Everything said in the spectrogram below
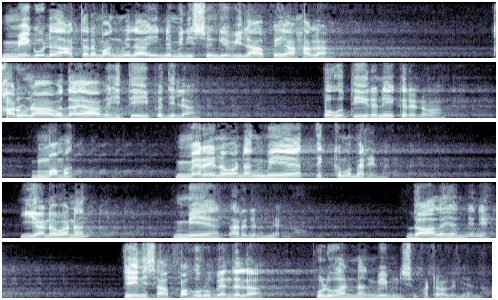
මෙගොඩ අතරමං වෙලා ඉන්න මිනිස්සුන්ගේ විලාපය අහලා කරුණාව දයාව හිතේ ඉපදිලා ඔහු තීරණය කරනවා මමත් මැරෙනවනං මේ ඇත් එක්කම මැරෙන. යනවනන් මේ ඇත් අරගෙන මැනවා. දාලා යන්නේ නෑ. ඒ නිසා පහුරු බැඳලා පුළුවන්නන් මේ මිනිස්සු පටවාගෙන යනවා.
